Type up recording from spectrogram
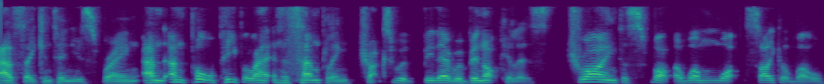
as they continue spraying, and and pull people out in the sampling trucks would be there with binoculars trying to spot a one watt cycle bulb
